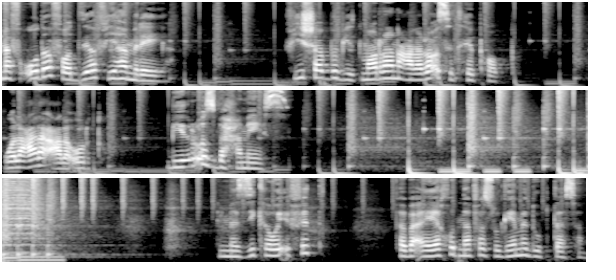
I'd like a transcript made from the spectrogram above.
إحنا في أوضة فاضية فيها مراية. في شاب بيتمرن على رقصة هيب هوب والعرق على قورته بيرقص بحماس. المزيكا وقفت فبقى ياخد نفسه جامد وابتسم.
